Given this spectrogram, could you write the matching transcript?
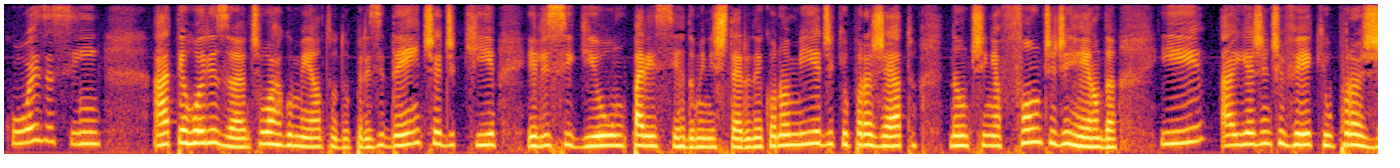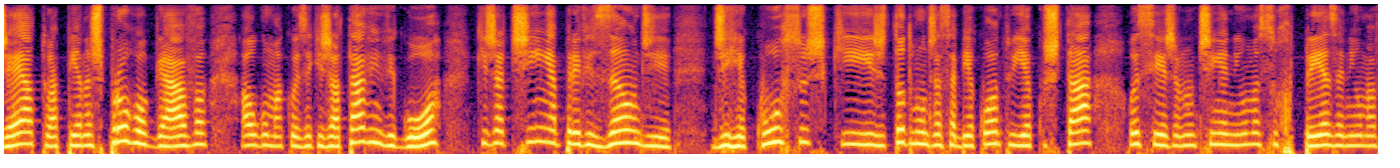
coisa assim aterrorizante. O argumento do presidente é de que ele seguiu um parecer do Ministério da Economia de que o projeto não tinha fonte de renda. E aí a gente vê que o projeto apenas prorrogava alguma coisa que já estava em vigor, que já tinha previsão de, de recursos, que todo mundo já sabia quanto ia custar, ou seja, não tinha nenhuma surpresa, nenhuma,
